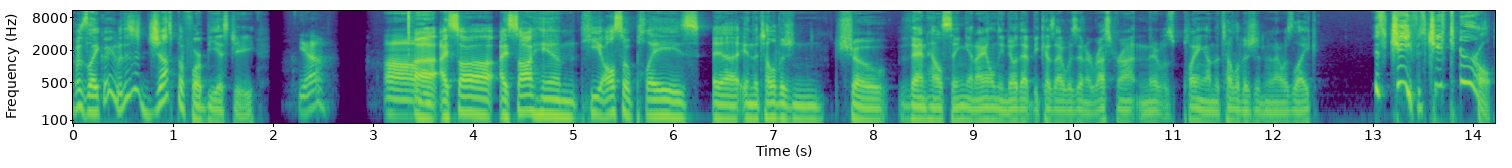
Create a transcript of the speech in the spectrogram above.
I was like, wait, this is just before BSG. Yeah. Um, Uh, I saw I saw him. He also plays uh, in the television show Van Helsing, and I only know that because I was in a restaurant and it was playing on the television, and I was like, "It's Chief. It's Chief Tyrol."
